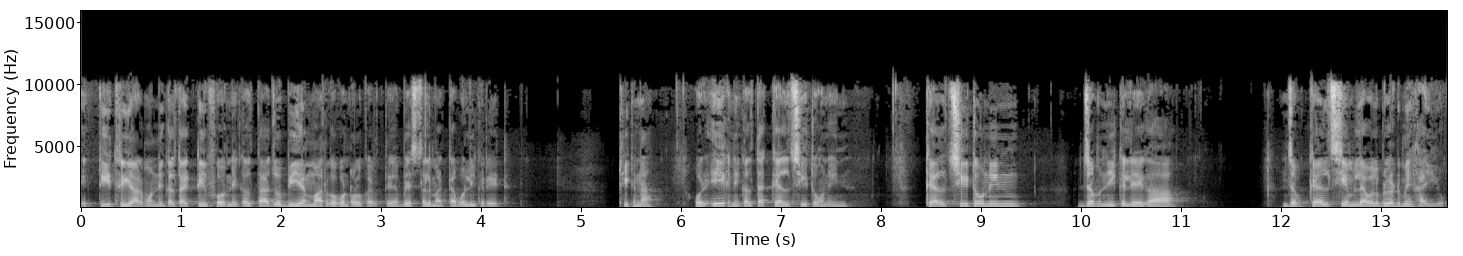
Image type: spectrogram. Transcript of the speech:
एक टी थ्री हार्मोन निकलता है एक टी फोर निकलता है जो बी एम आर को कंट्रोल करते हैं बेस्टल मेटाबॉलिक रेट ठीक ना? और एक निकलता है कैल्सीटोनिन कैल्सीटोनिन जब निकलेगा, जब कैल्शियम लेवल ब्लड में हाई हो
